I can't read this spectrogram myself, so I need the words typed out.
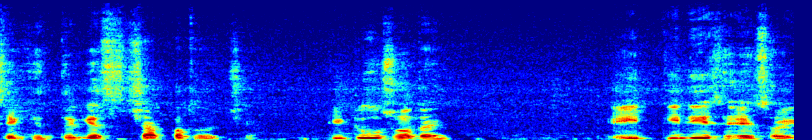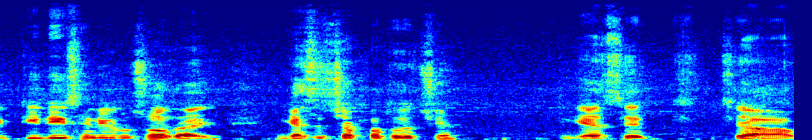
সেক্ষেত্রে গ্যাসের চাপ কত হচ্ছে? টি টু উষ্ণতায়? এই T D sorry T degree centigrade উষ্ণতায় গ্যাসের চাপ কত হচ্ছে? গ্যাসের চাপ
